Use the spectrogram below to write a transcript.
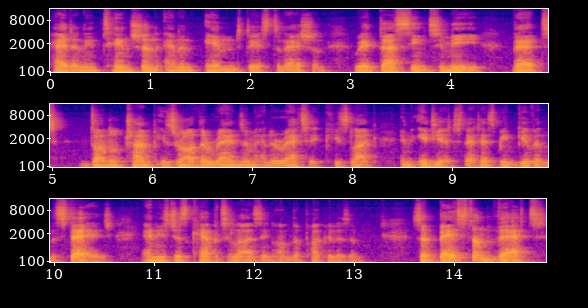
had an intention and an end destination, where it does seem to me that Donald Trump is rather random and erratic. He's like an idiot that has been given the stage and he's just capitalizing on the populism. So, based on that,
